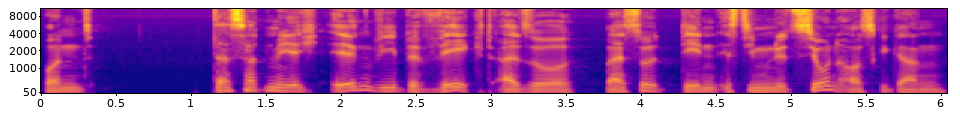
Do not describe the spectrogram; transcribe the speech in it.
und das hat mich irgendwie bewegt. Also, weißt du, denen ist die Munition ausgegangen.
